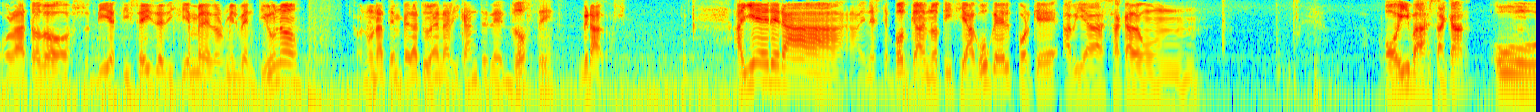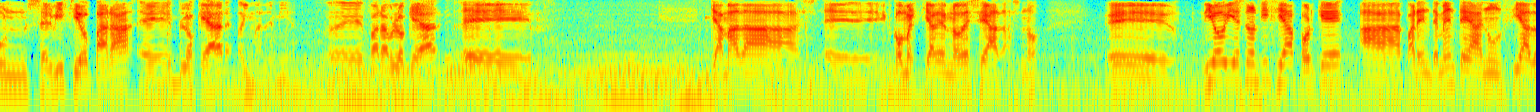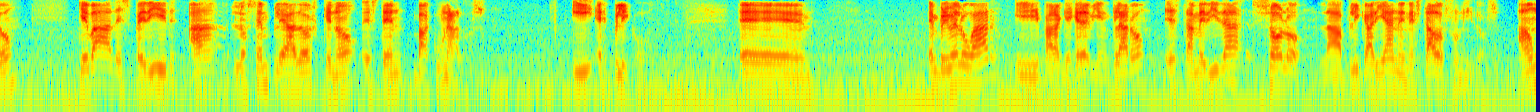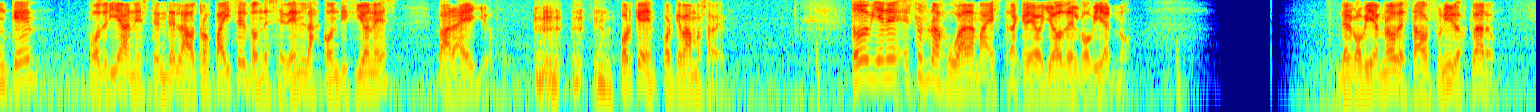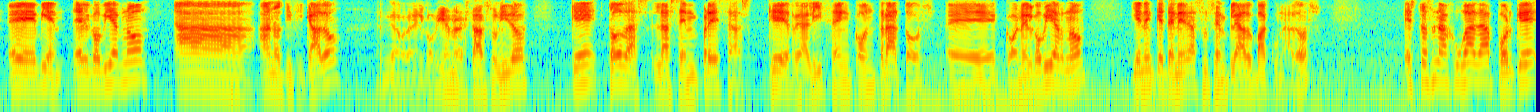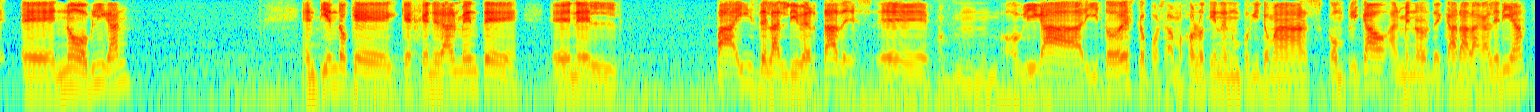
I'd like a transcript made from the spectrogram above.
Hola a todos, 16 de diciembre de 2021, con una temperatura en Alicante de 12 grados. Ayer era en este podcast noticia Google porque había sacado un... o iba a sacar un servicio para eh, bloquear... ¡Ay, madre mía! Eh, para bloquear eh, llamadas comerciales no deseadas, ¿no? Y hoy es noticia porque aparentemente ha anunciado que va a despedir a los empleados que no estén vacunados. Y explico. Eh, en primer lugar, y para que quede bien claro, esta medida solo la aplicarían en Estados Unidos, aunque podrían extenderla a otros países donde se den las condiciones para ello. ¿Por qué? Porque vamos a ver. Todo viene, esto es una jugada maestra, creo yo, del gobierno. Del gobierno de Estados Unidos, claro. Eh, bien, el gobierno ha, notificado, el gobierno de Estados Unidos, que todas las empresas que realicen contratos eh, con el gobierno tienen que tener a sus empleados vacunados. Esto es una jugada porque eh, no obligan. Entiendo que generalmente en el país de las libertades, eh, mm, obligar y todo esto, pues a lo mejor lo tienen un poquito más complicado, al menos de cara a la galería.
